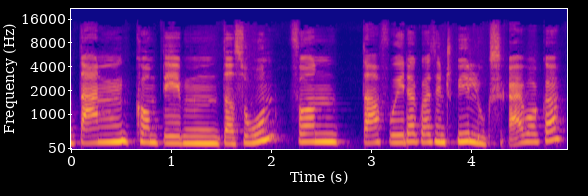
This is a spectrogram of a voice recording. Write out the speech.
und dann kommt eben der Sohn von Darth Vader quasi ins Spiel, Luke Skywalker.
